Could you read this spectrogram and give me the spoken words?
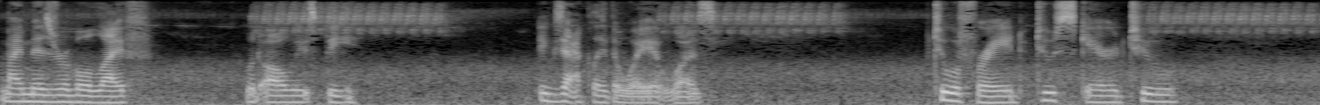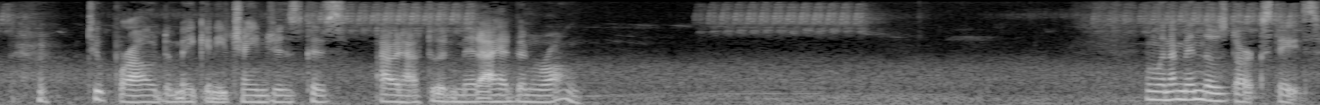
my miserable life would always be exactly the way it was. Too afraid, too scared, too too proud to make any changes because I would have to admit I had been wrong. And when I'm in those dark states,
